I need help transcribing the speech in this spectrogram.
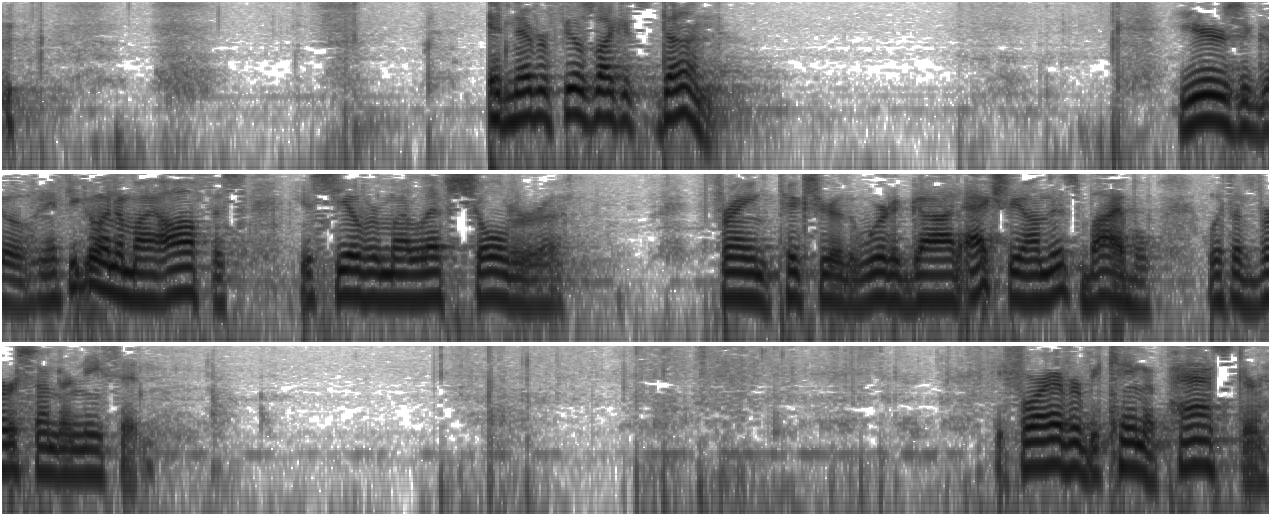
it never feels like it's done. Years ago, and if you go into my office, you'll see over my left shoulder a framed picture of the Word of God, actually on this Bible, with a verse underneath it. Before I ever became a pastor,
